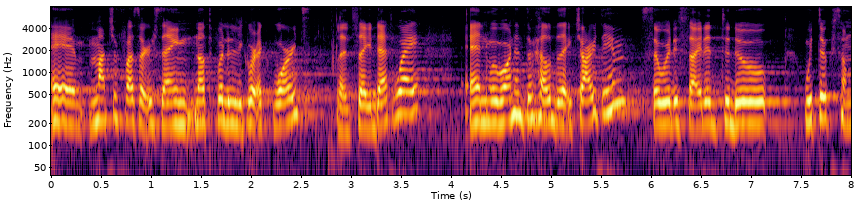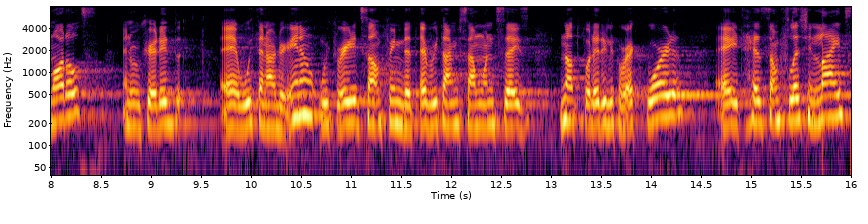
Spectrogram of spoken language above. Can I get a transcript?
uh, much of us are saying not politically correct words, let's say that way, and we wanted to help the HR team, so we decided to do, we took some models, and we created, uh, with an Arduino, we created something that every time someone says not politically correct word, uh, it has some flashing lights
